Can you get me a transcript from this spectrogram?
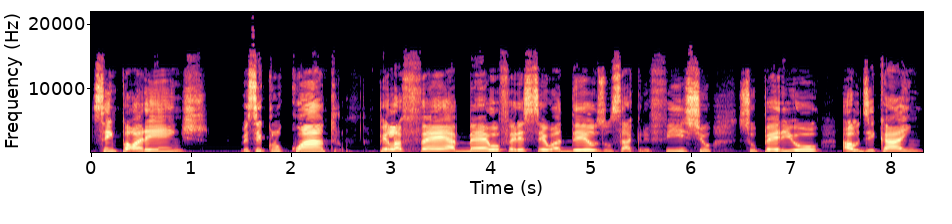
sem poréns. Versículo 4. Pela fé, Abel ofereceu a Deus um sacrifício superior ao de Caim.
